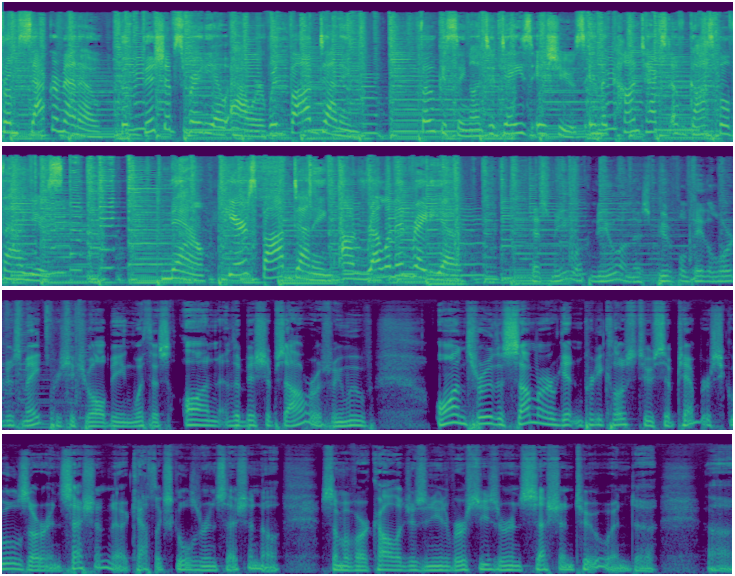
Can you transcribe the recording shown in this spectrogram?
From Sacramento, the Bishop's Radio Hour with Bob Dunning, focusing on today's issues in the context of gospel values. Now, here's Bob Dunning on Relevant Radio. That's me. Welcome to you on this beautiful day the Lord has made. Appreciate you all being with us on the Bishop's Hour as we move on through the summer, getting pretty close to September. Schools are in session. Uh, Catholic schools are in session. Uh, some of our colleges and universities are in session too. And uh, uh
